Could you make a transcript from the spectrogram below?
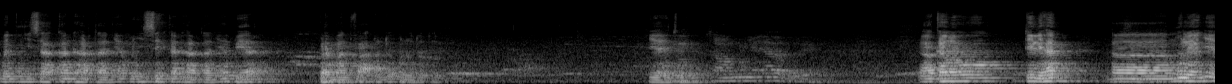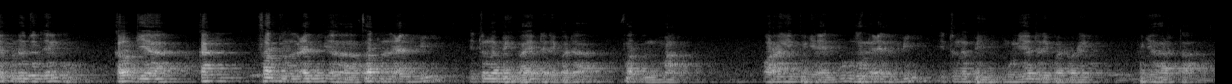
menyisakan hartanya, menyisihkan hartanya biar bermanfaat untuk penuntut ilmu. Ya itu. Eh, kalau dilihat eh, mulianya ya penuntut ilmu. Kalau dia kan fadlul ilmi, eh, fadlul ilmi itu lebih baik daripada fadlul mal. Orang yang punya ilmu, zul ilmi itu lebih mulia daripada orang yang punya harta.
